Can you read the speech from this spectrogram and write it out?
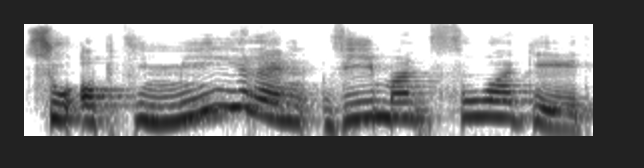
Zu optimieren, wie man vorgeht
